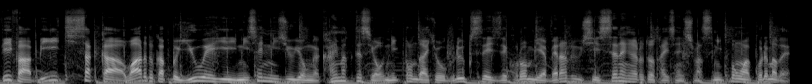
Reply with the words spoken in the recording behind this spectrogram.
FIFA ビーチサッカーワールドカップ UAE2024 が開幕ですよ。日本代表グループステージでコロンビアベラルーシセネガルと対戦します。日本はこれまで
